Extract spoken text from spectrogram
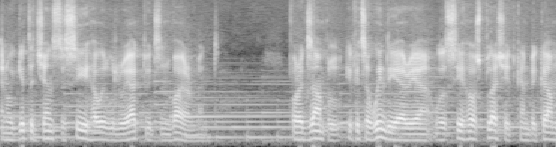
and we get the chance to see how it will react to its environment. For example, if it's a windy area, we'll see how splashy it can become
